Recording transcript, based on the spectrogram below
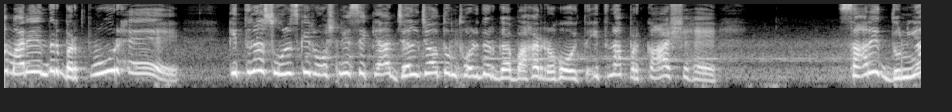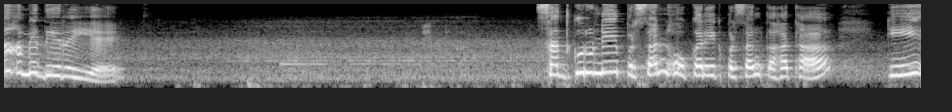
हमारे अंदर भरपूर है। कितना सूरज की रोशनी से क्या जल जाओ, तुम थोड़ी देर बाहर रहो इतना प्रकाश है। सारी दुनिया हमें दे रही है। सदगुरु ने प्रसन्न होकर एक प्रसंग कहा था कि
